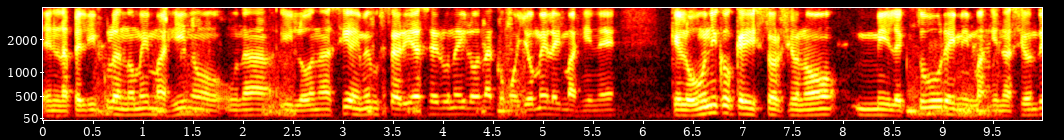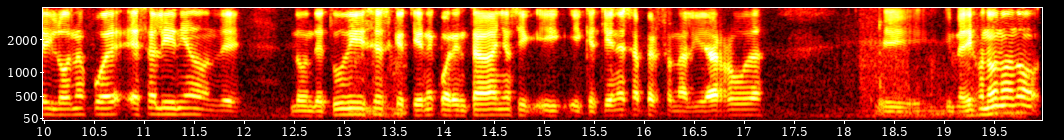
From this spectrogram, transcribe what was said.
en la película no me imagino una Ilona así. A mí me gustaría hacer una Ilona como yo me la imaginé, que lo único que distorsionó mi lectura y mi imaginación de Ilona fue esa línea donde, donde tú dices que tiene 40 años y, y, y que tiene esa personalidad ruda. Y, y, me dijo, no, no, no,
